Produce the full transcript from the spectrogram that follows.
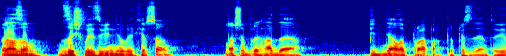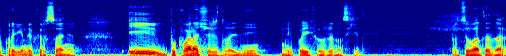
Разом зайшли, звільнили Херсон. Наша бригада підняла прапор при президентові України в Херсоні. І буквально через два дні ми поїхали вже на схід. Працювати далі.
